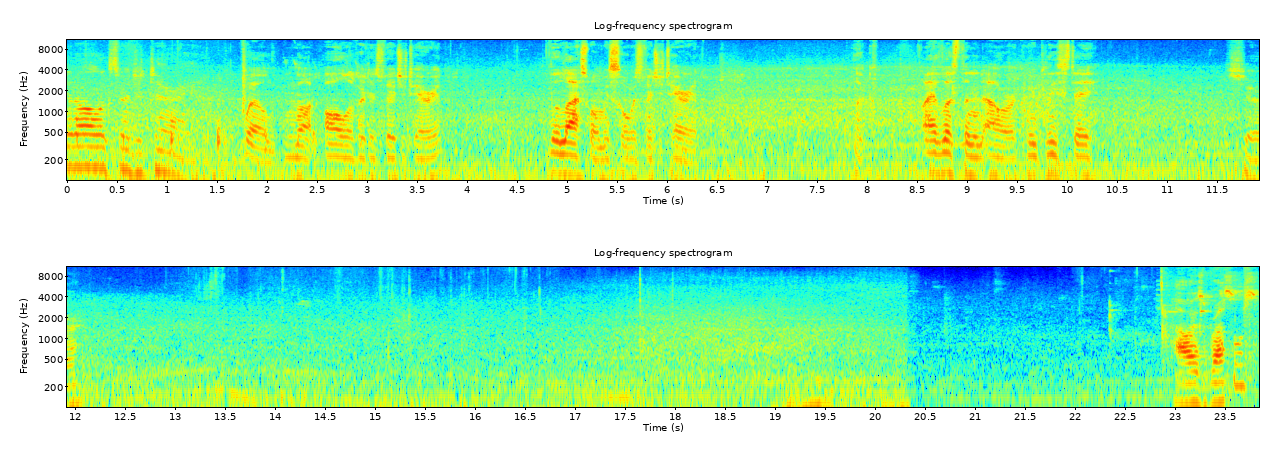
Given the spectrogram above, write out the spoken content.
It all looks vegetarian. Well, not all of it is vegetarian. The last one we saw was vegetarian. Look, I have less than an hour. Can we please stay? Sure. How is Brussels?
